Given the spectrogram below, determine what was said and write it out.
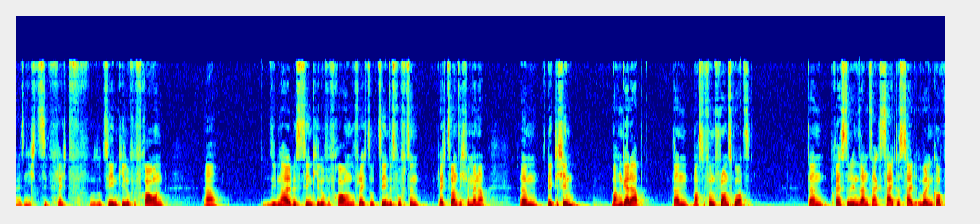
weiß nicht, vielleicht so 10 Kilo für Frauen, ja, 7,5 bis 10 Kilo für Frauen, so vielleicht so 10 bis 15, vielleicht 20 für Männer. Ähm, leg dich hin, mach ein Get-Up, dann machst du 5 Front Squats, dann presst du den Sandsack Side to Side über den Kopf,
